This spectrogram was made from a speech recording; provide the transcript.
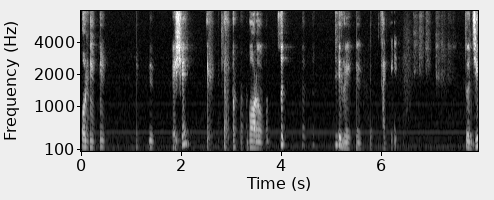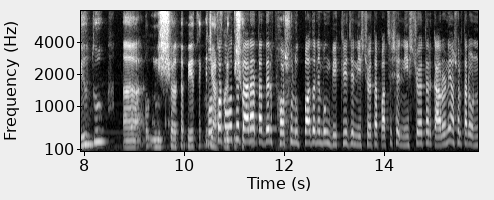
পরিবেশে বড় ক্ষতি হয়ে থাকে। তো যেহেতু নিশ্চয়তা পেয়ে থাকে যার কথা হচ্ছে তারা তাদের ফসল উৎপাদন এবং বিক্রির যে নিশ্চয়তা পাচ্ছে সেই নিশ্চয়তার কারণে আসলে তারা অন্য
